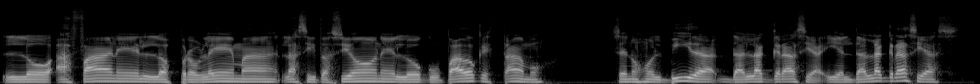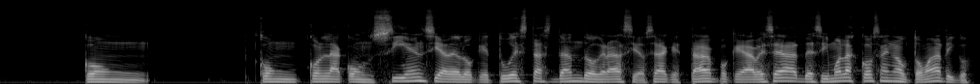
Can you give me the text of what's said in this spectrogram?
los afanes, los problemas, las situaciones, lo ocupado que estamos, se nos olvida dar las gracias. Y el dar las gracias con, con, con la conciencia de lo que tú estás dando gracias. O sea, que está, porque a veces decimos las cosas en automático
